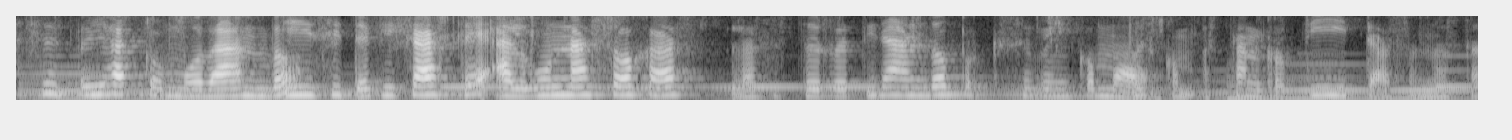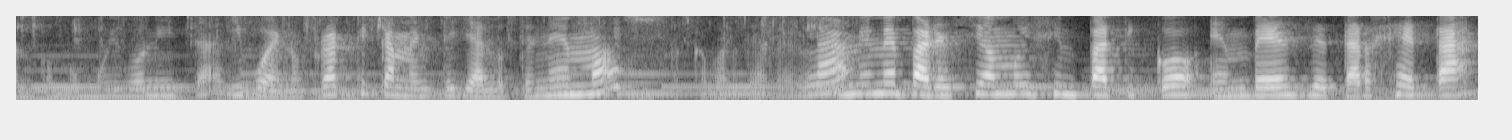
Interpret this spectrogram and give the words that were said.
las estoy acomodando. Y si te fijaste, algunas hojas las estoy retirando porque se ven como, pues, como están rotitas o no están como muy bonitas y bueno, prácticamente ya lo tenemos. Vamos a acabar de arreglar. A mí me pareció muy simpático en vez de tarjeta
